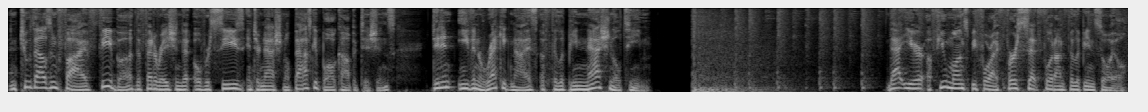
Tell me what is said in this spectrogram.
In 2005, FIBA, the federation that oversees international basketball competitions, didn't even recognize a Philippine national team. That year, a few months before I first set foot on Philippine soil,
